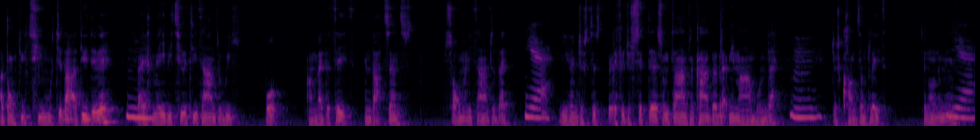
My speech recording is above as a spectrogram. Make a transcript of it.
I don't do too much of that. I do do it, Mm. like maybe two or three times a week, but I meditate in that sense so many times a day. Yeah. Even just to, if you just sit there sometimes and kind of let me mind wander, mm. just contemplate. Do you know what I mean? Yeah.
